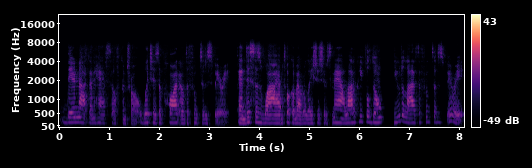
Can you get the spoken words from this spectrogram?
they're not going to have self-control which is a part of the fruits of the spirit. And this is why i'm talking about relationships now. A lot of people don't utilize the fruits of the spirit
